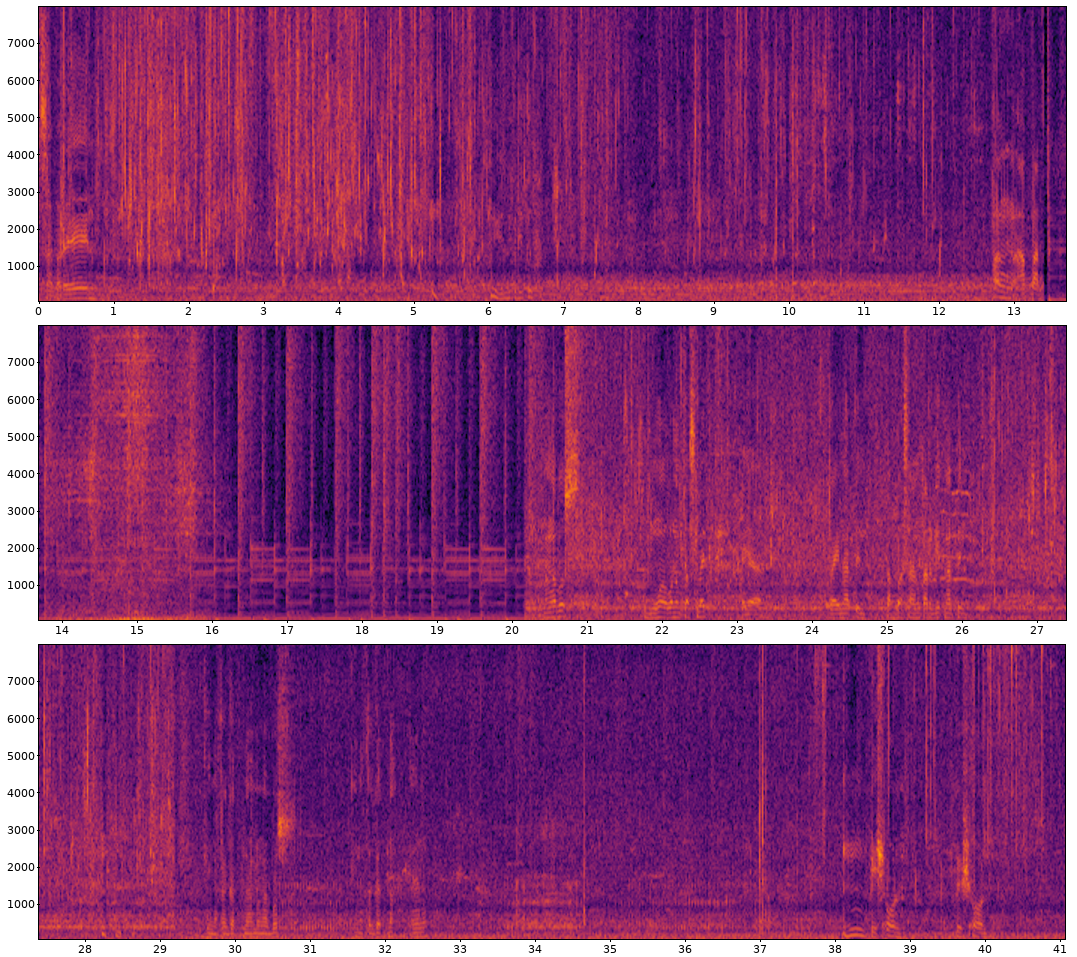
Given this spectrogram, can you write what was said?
Sasa pa rin. Uy, ano ka dito? Pang-apat. Mga boss, kumuha ako ng flashlight. Kaya try natin. Tabas ang target natin. Kinakagat na mga boss. Kinakagat na. Ayan o. Hmm, fish on. Fish on.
